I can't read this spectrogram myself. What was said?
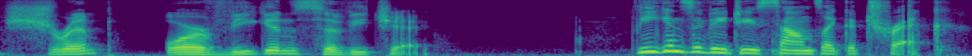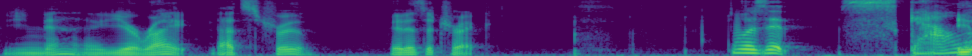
shrimp, or vegan ceviche? Vegan ceviche sounds like a trick. Yeah, you're right. That's true. It is a trick. Was it scallops? It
